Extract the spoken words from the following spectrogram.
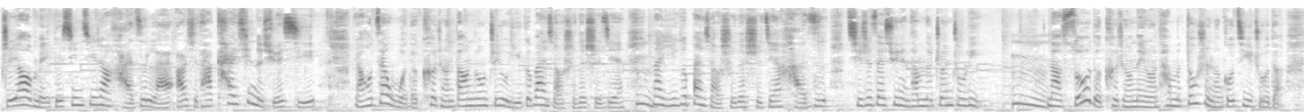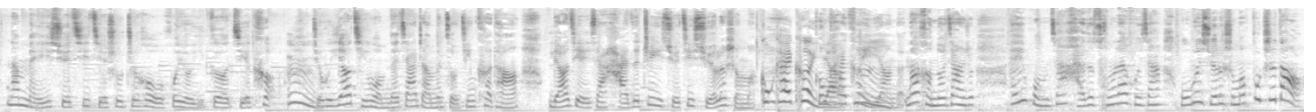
只要每个星期让孩子来，而且他开心的学习，然后在我的课程当中只有一个半小时的时间，那一个半小时的时间，孩子其实在训练他们的专注力。嗯，那。所有的课程内容，他们都是能够记住的。那每一学期结束之后，我会有一个结课，嗯，就会邀请我们的家长们走进课堂，了解一下孩子这一学期学了什么。公开课一样，公开课一样的。那很多家长说：“哎，我们家孩子从来回家，我问学了什么不知道。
